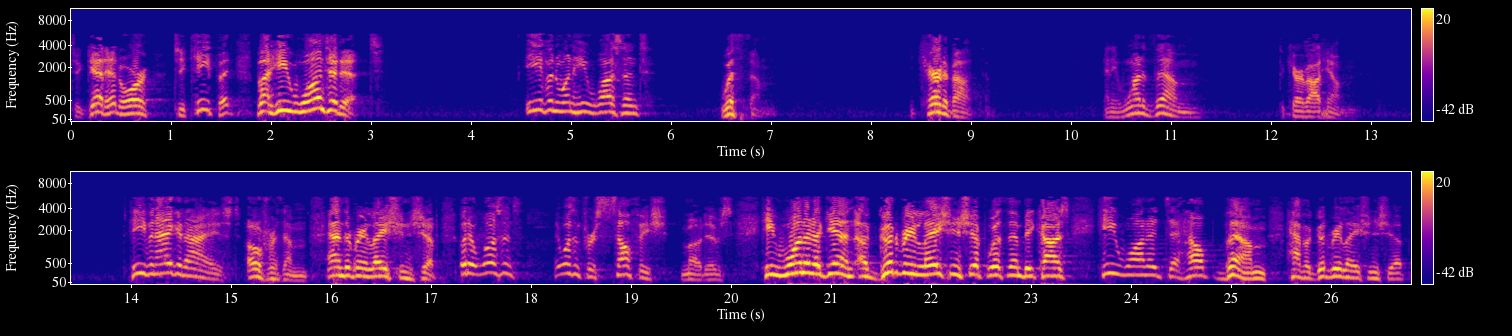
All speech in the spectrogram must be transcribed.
to get it or to keep it, but he wanted it. Even when he wasn't with them. He cared about them. And he wanted them to care about him. He even agonized over them and the relationship. But it wasn't, it wasn't for selfish motives. He wanted again a good relationship with them because he wanted to help them have a good relationship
